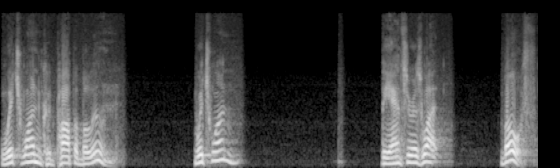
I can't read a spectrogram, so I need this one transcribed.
which one could pop a balloon? Which one? The answer is what? Both.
